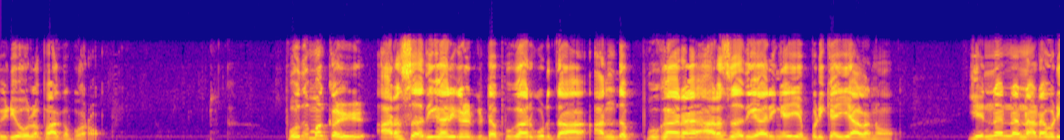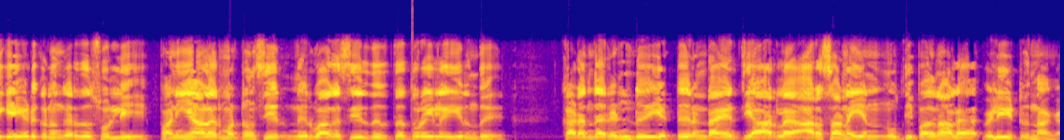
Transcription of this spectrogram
வீடியோவில் பார்க்க போகிறோம் பொதுமக்கள் அரசு அதிகாரிகள்கிட்ட புகார் கொடுத்தா அந்த புகாரை அரசு அதிகாரிங்க எப்படி கையாளணும்? என்னென்ன நடவடிக்கை எடுக்கணுங்கிறத சொல்லி பணியாளர் மற்றும் சீர் நிர்வாக சீர்திருத்த துறையில் இருந்து கடந்த ரெண்டு எட்டு ரெண்டாயிரத்தி ஆறில் அரசாணை எண் நூற்றி பதினாலை வெளியிட்டிருந்தாங்க.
